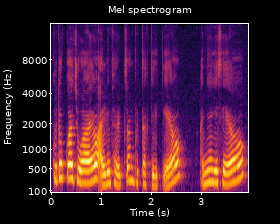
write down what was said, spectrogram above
구독과 좋아요, 알림 설정 부탁드릴게요. 안녕히 계세요.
